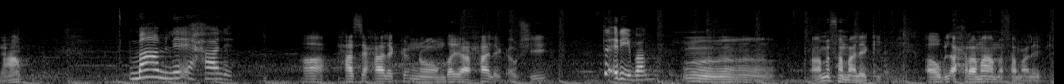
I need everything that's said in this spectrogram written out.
نعم. ما عم لاقي حالي. آه حاسة حالك إنه مضيع حالك أو شيء؟ تقريبا. مم. عم أفهم عليكي. أو بالأحرى ما عم أفهم عليكي.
